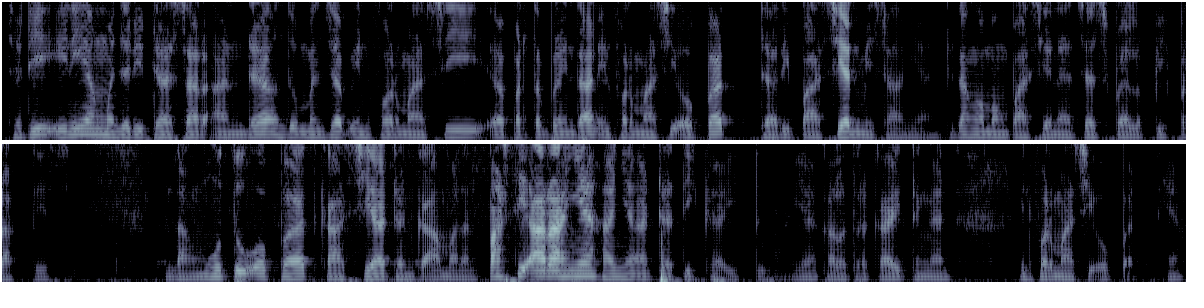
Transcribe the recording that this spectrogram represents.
Jadi ini yang menjadi dasar Anda untuk menjawab informasi e, permintaan informasi obat dari pasien misalnya. Kita ngomong pasien aja supaya lebih praktis. Tentang mutu obat, khasiat dan keamanan. Pasti arahnya hanya ada tiga itu ya kalau terkait dengan informasi obat ya.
